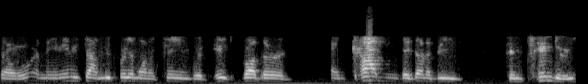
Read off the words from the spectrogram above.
So, I mean, anytime you put him on a team with his brother and, and Cotton, they're going to be contenders.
